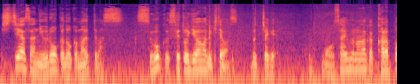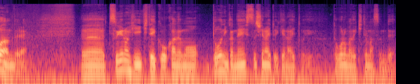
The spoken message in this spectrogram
質屋さんに売ろうかどうか迷ってます。すごく瀬戸際まで来てます。ぶっちゃけ。もう財布の中空っぽなんでね。えー、次の日生きていくお金もどうにか捻出しないといけないというところまで来てますんで。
